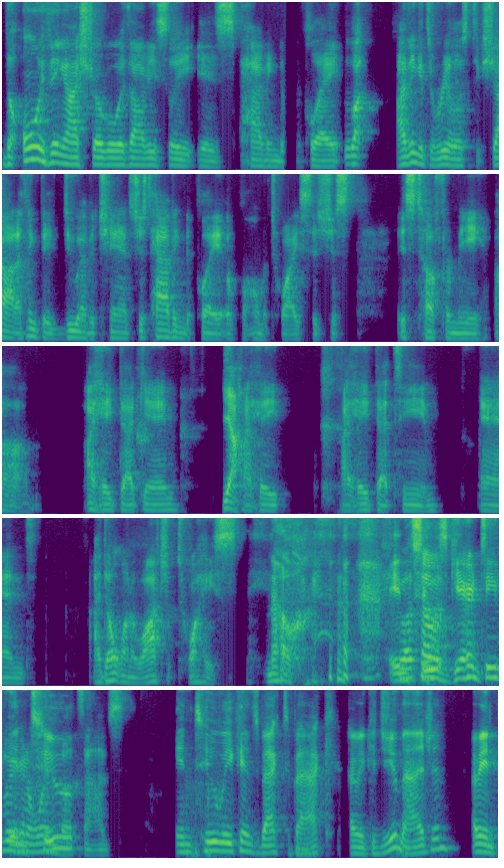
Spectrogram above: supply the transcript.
The only thing I struggle with, obviously, is having to play. I think it's a realistic shot. I think they do have a chance. Just having to play Oklahoma twice is just it's tough for me. Um, I hate that game. Yeah, I hate I hate that team, and I don't want to watch it twice. No, unless I was guaranteed we are going to win both times in two weekends back to back. I mean, could you imagine? I mean,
